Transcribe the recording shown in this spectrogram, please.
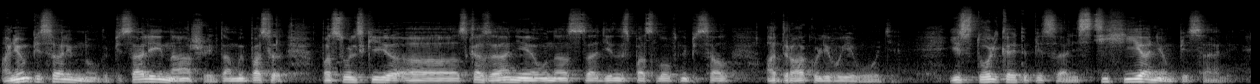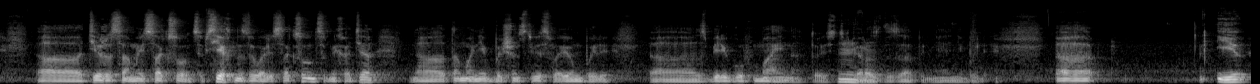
О нем писали много, писали и наши, там и посольские э, сказания у нас один из послов написал о Дракуле воеводе. И столько это писали, стихи о нем писали э, те же самые саксонцы. Всех называли саксонцами, хотя э, там они в большинстве своем были э, с берегов Майна, то есть mm-hmm. гораздо западнее они были. Э, и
